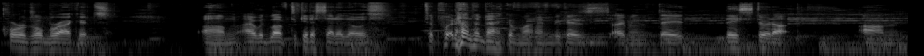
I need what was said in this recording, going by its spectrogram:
cordial brackets. Um, I would love to get a set of those to put on the back of mine because I mean they they stood up. Um,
